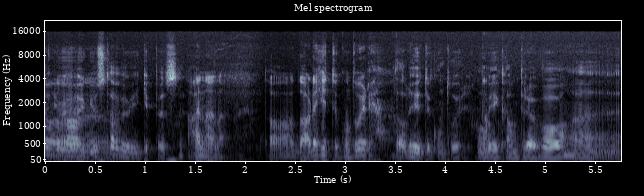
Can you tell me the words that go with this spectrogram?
Juli, nei, I august har vi jo ikke pause. Nei, nei, nei. Da, da, er det hyttekontor. Da er det hyttekontor. Og ja. vi kan prøve å, uh,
